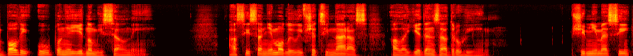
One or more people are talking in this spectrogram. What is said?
Boli úplne jednomyselní. Asi sa nemodlili všetci naraz, ale jeden za druhým. Všimnime si,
